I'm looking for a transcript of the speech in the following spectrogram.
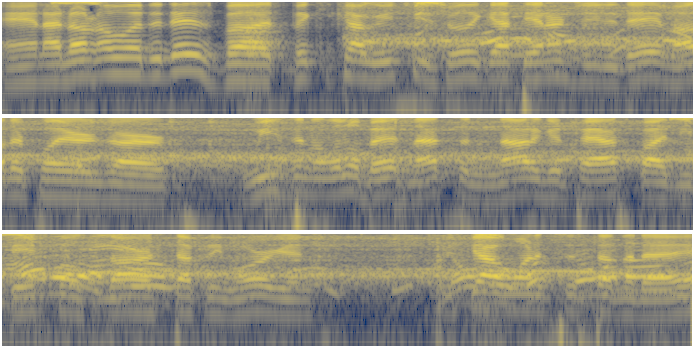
And I don't know what it is, but Vicky Kawaguchi's really got the energy today. My other players are wheezing a little bit, and that's a, not a good pass by the baseball star, Stephanie Morgan. He's got one assist on the day.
